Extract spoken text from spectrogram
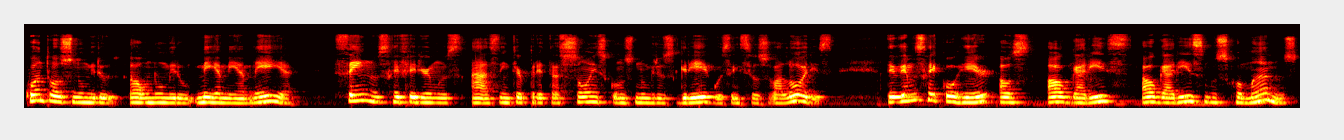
Quanto aos números, ao número 666, sem nos referirmos às interpretações com os números gregos em seus valores, devemos recorrer aos algaris, algarismos romanos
